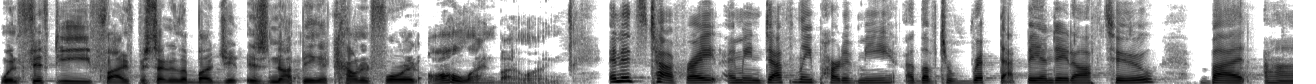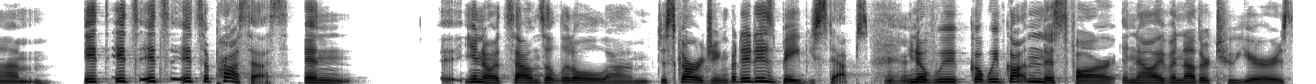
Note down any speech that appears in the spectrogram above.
when fifty five percent of the budget is not being accounted for at all line by line? And it's tough, right? I mean, definitely part of me. I'd love to rip that band-aid off too, but um, it, it's it's it's a process, and you know, it sounds a little um, discouraging, but it is baby steps. Mm-hmm. You know, we've got, we've gotten this far, and now I have another two years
